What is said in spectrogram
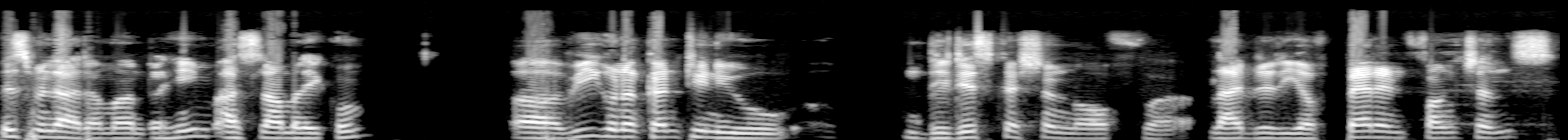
Bismillah Rahman Rahim. Assalamu alaikum. Uh, we're going to continue the discussion of uh, library of parent functions.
